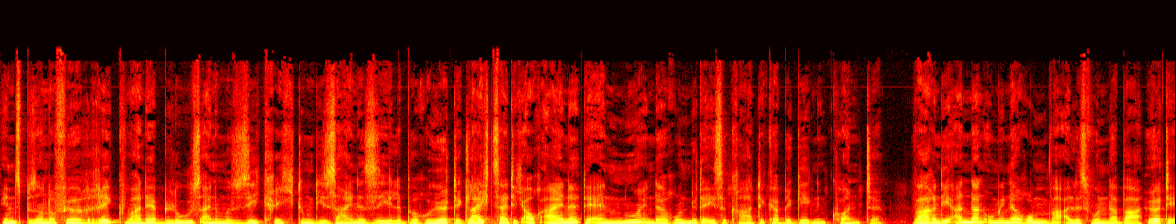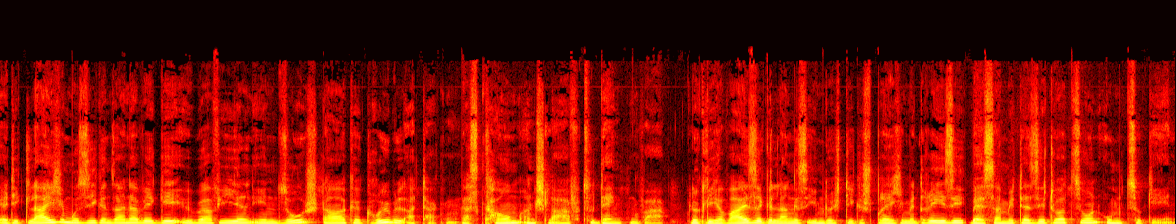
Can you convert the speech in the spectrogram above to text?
Insbesondere für Rick war der Blues eine Musikrichtung, die seine Seele berührte, gleichzeitig auch eine, der er nur in der Runde der Isokratiker begegnen konnte. Waren die anderen um ihn herum, war alles wunderbar. Hörte er die gleiche Musik in seiner WG, überfielen ihn so starke Grübelattacken, dass kaum an Schlaf zu denken war. Glücklicherweise gelang es ihm durch die Gespräche mit Resi, besser mit der Situation umzugehen.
